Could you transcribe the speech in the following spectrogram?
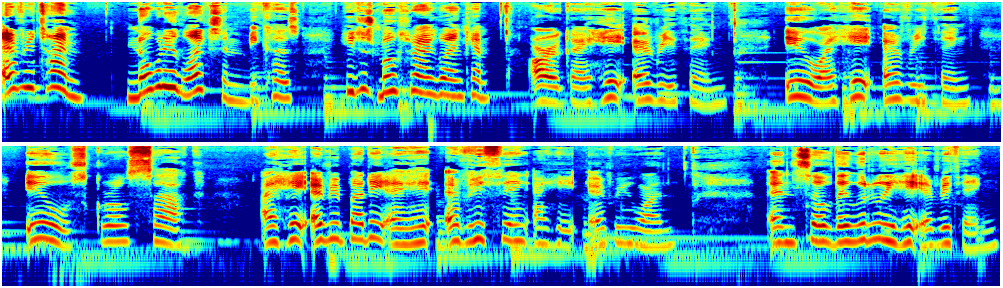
every time Nobody likes him because he just moves around going, "Camp, arg, I hate everything. Ew, I hate everything. Ew, squirrels suck. I hate everybody. I hate everything. I hate everyone." And so they literally hate everything.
